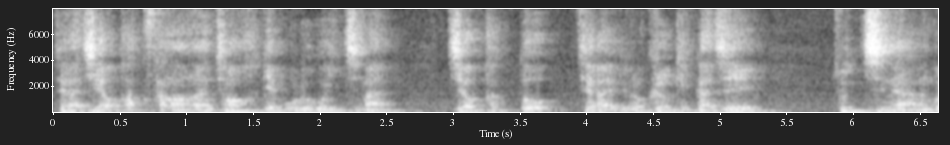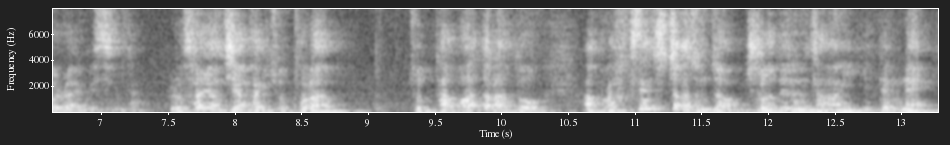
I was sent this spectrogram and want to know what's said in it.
제가 지역학 상황은 정확하게 모르고 있지만 지역학도 제가 알기로 그렇게까지 좋지는 않은 걸로 알고 있습니다. 그리고 설령 지역학이 좋더라, 좋다고 하더라도 앞으로 학생 숫자가 점점 줄어드는 상황이기 때문에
